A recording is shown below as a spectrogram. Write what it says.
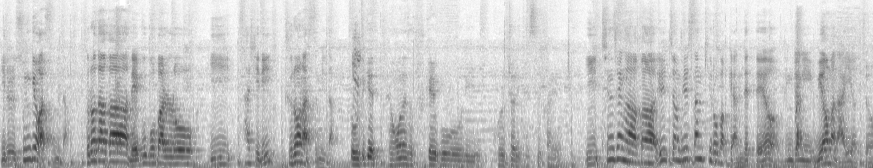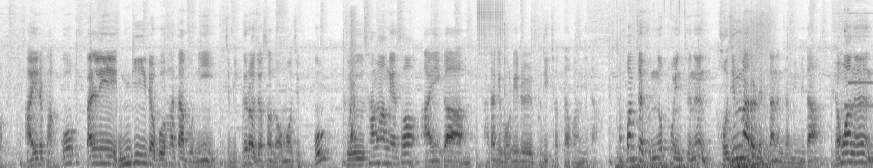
이를 숨겨왔습니다. 그러다가 내부 고발로 이 사실이 드러났습니다. 어떻게 병원에서 두개골이 골절이 됐을까요? 이 친생아가 1.13kg밖에 안 됐대요. 굉장히 위험한 아이였죠. 아이를 받고 빨리 옮기려고 하다 보니 이제 미끄러져서 넘어졌고 그 상황에서 아이가 바닥에 머리를 부딪혔다고 합니다. 첫 번째 분노 포인트는 거짓말을 했다는 점입니다. 병원은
